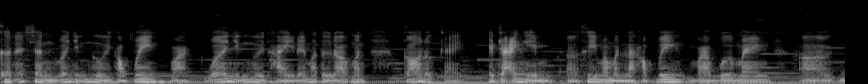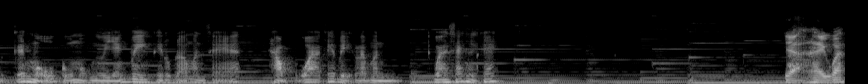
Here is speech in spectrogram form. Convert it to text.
connection với những người học viên và với những người thầy để mà từ đó mình có được cái cái trải nghiệm uh, khi mà mình là học viên và vừa mang uh, cái mũ của một người giảng viên thì lúc đó mình sẽ học qua cái việc là mình quan sát người khác Dạ hay quá.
